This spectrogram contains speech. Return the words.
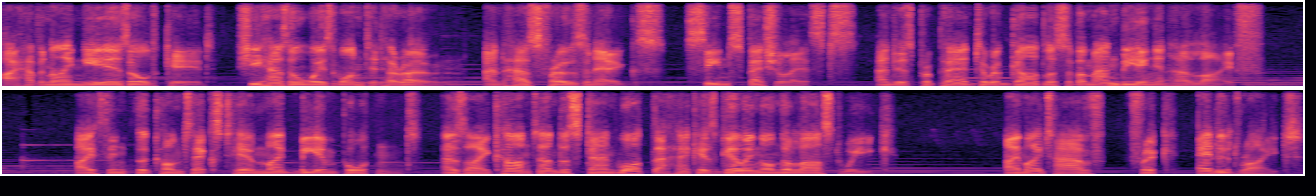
I have a 9 years old kid. She has always wanted her own and has frozen eggs, seen specialists, and is prepared to regardless of a man being in her life. I think the context here might be important, as I can't understand what the heck is going on the last week. I might have, frick, edit right.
